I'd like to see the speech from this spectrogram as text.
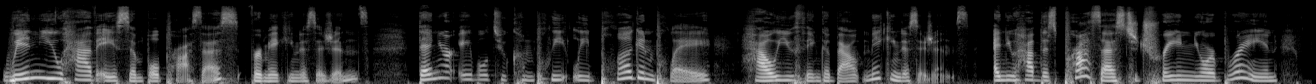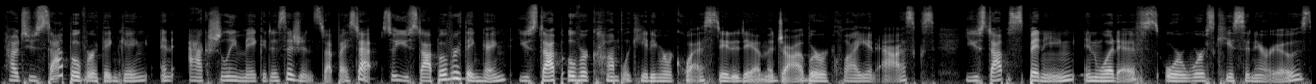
When you have a simple process for making decisions, then you're able to completely plug and play how you think about making decisions. And you have this process to train your brain how to stop overthinking and actually make a decision step by step. So you stop overthinking, you stop overcomplicating requests day to day on the job where a client asks, you stop spinning in what ifs or worst case scenarios.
